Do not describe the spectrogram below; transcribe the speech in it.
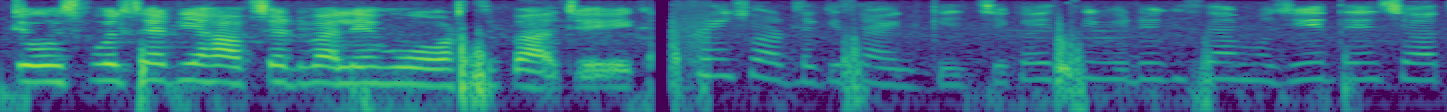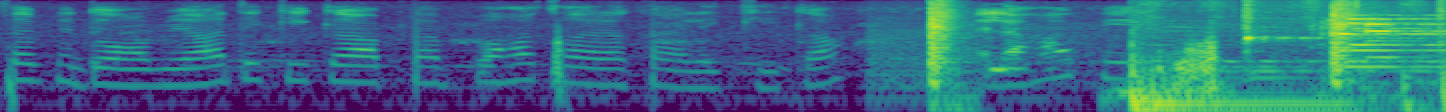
जो फुल सेट या हाफ़ सेट वाले हैं, वो व्हाट्सएप आ जाइएगा। स्क्रीन शॉट लेके सेंड कीजिएगा। इसी वीडियो के साथ मुझे देना चाहता है, अपने दुआ में याद रखिएगा, अपना बहुत सारा ख्याल रखिएगा। अल्लाह हाफिज़।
